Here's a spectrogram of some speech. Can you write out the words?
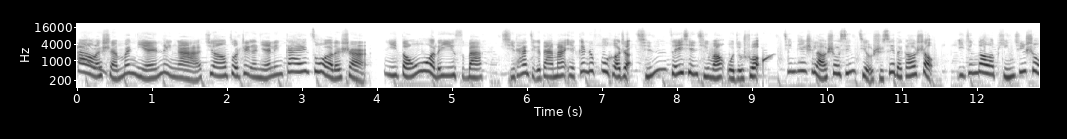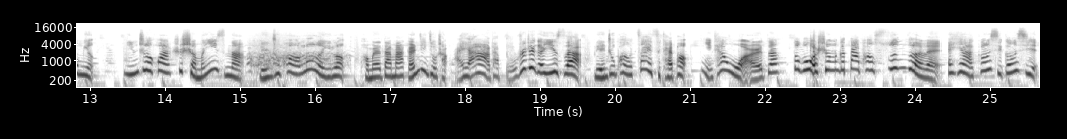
到了什么年龄啊，就要做这个年龄该做的事儿，你懂我的意思吧？其他几个大妈也跟着附和着，擒贼先擒王。我就说。今天是老寿星九十岁的高寿，已经到了平均寿命。您这话是什么意思呢？连珠炮愣了一愣，旁边的大妈赶紧救场。哎呀，他不是这个意思。连珠炮再次开炮，你看我儿子都给我生了个大胖孙子了喂！哎呀，恭喜恭喜！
